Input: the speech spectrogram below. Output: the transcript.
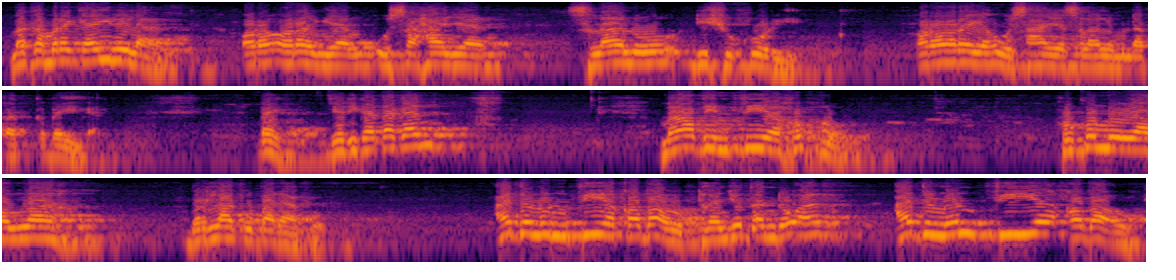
Maka mereka inilah orang-orang yang usahanya selalu disyukuri. Orang-orang yang usahanya selalu mendapat kebaikan. Baik, jadi katakan madin fiya hukmu. Hukummu ya Allah berlaku padaku. Adlun fiya qada'uk. Kelanjutan doa, adlun fiya qada'uk.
